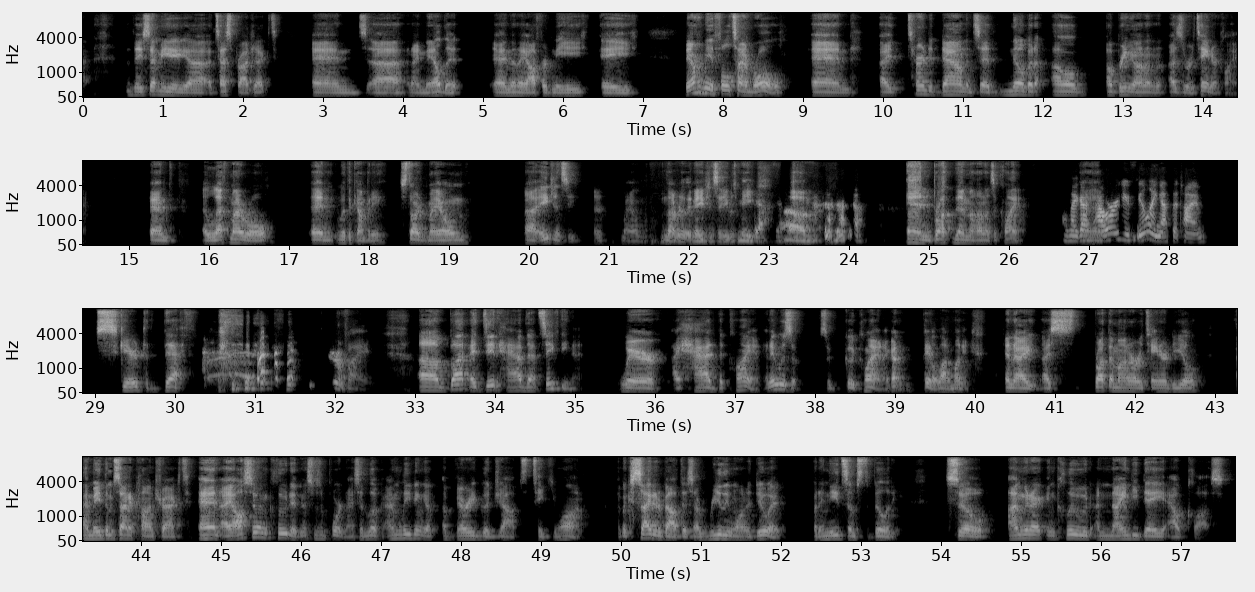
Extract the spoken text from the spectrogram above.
they sent me a, uh, a test project, and uh, and I nailed it. And then they offered me a they offered me a full time role, and I turned it down and said no, but I'll I'll bring you on as a retainer client. And I left my role and with the company, started my own uh, agency. Uh, my own, not really an agency, it was me. Yeah, yeah. Um, and brought them on as a client. Oh my gosh, how are you feeling at the time? Scared to death. Terrifying. Um, but I did have that safety net where I had the client, and it was a, it was a good client. I got paid a lot of money, and I, I brought them on a retainer deal. I made them sign a contract. And I also included, this was important. I said, look, I'm leaving a, a, very good job to take you on. I'm excited about this. I really want to do it, but I need some stability. So I'm going to include a 90 day out clause.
